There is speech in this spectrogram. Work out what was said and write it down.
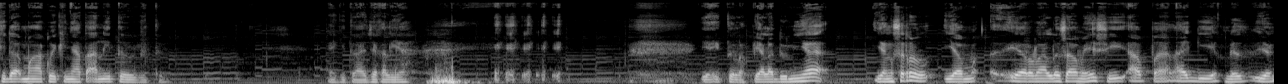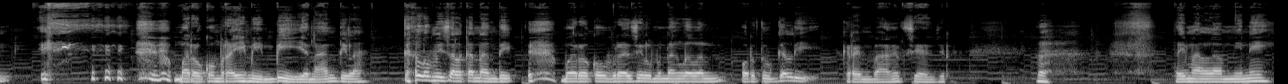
tidak mengakui kenyataan itu gitu. Ya gitu aja kali ya. Ya itulah Piala Dunia yang seru ya ya Ronaldo sama Messi apa lagi yang yang Maroko meraih mimpi ya nantilah. Kalau misalkan nanti Maroko berhasil menang lawan Portugal keren banget sih anjir. Tapi malam ini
